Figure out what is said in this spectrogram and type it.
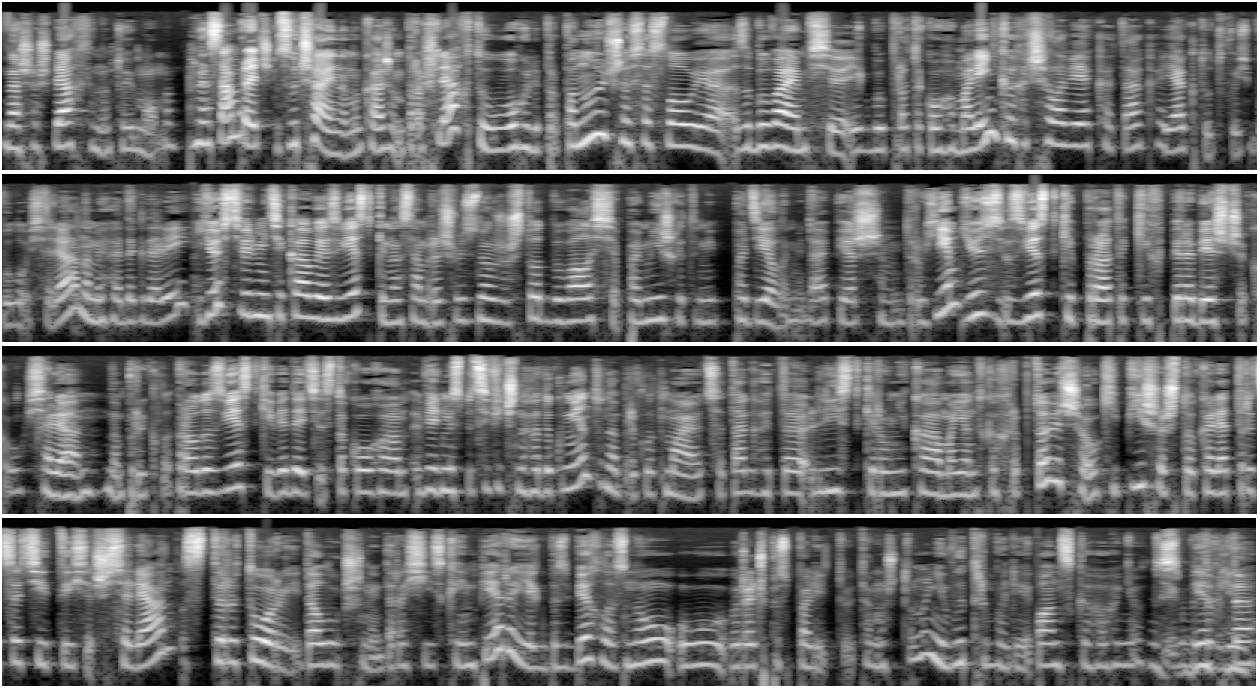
наша шляхта на той момант. Насамрэч звычайна мы кажам пра шляхту увогуле прапануючую саслоўя забываемся як бы про такога маленькага чалавека так а як тут вось было сялянам і гэтак далей. Ёсць вельмі цікавыя звесткі насамрэч зноў жа што адбывалася паміж гэтымі падзеламі да першым другім. Ёсць звесткі пра такіх перабежчыкаў сялян напрыклад. Праўда звесткі ведаеце з такога вельмі спецыфічнага дакументу напрыклад маюцца. Так гэта ліст кіраўніка маёнтка дакументка хрыбтовічаў які піша што каля 30 тысяч сялян з тэрыторыі далучанай да расійскай імперыі як бы збегла зноў у рэч паспалітую таму што ну не вытрымалі панскага гнёта збеглі да,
